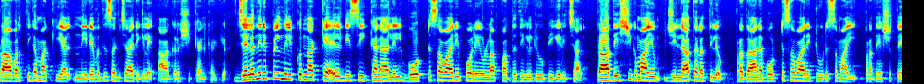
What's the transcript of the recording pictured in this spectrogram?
പ്രാവർത്തികമാക്കിയാൽ നിരവധി സഞ്ചാരികളെ ആകർഷിക്കാൻ കഴിയും. ജലനിരപ്പിൽ നിൽക്കുന്ന കെ എൽ ഡി സി കനാലിൽ ബോട്ട് സവാരി പോലെയുള്ള പദ്ധതികൾ രൂപീകരിച്ചാൽ പ്രാദേശികമായും ജില്ലാ തലത്തിലും പ്രധാന ബോട്ട് സവാരി ടൂറിസമായി പ്രദേശത്തെ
